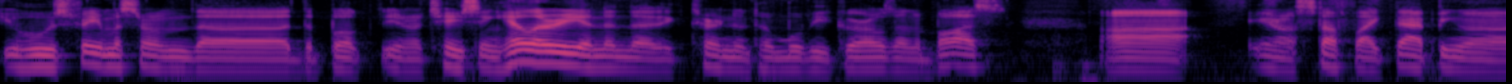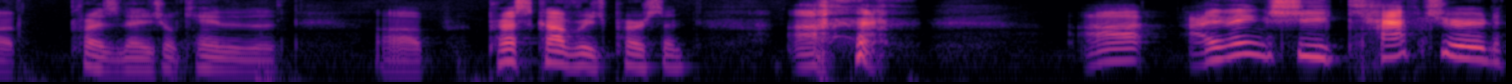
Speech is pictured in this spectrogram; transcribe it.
who's famous from the the book, you know, Chasing Hillary, and then the, it turned into a movie Girls on the Bus, uh, you know, stuff like that, being a presidential candidate, uh, press coverage person. Uh, uh, I think she captured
